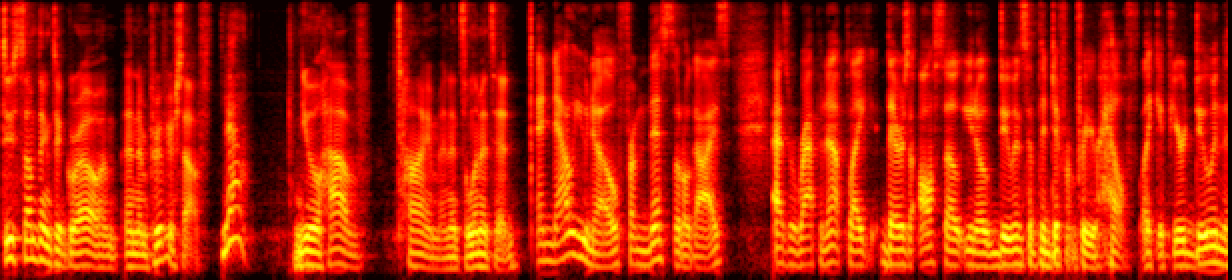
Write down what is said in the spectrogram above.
do something to grow and, and improve yourself. yeah You'll have time, and it's limited. and now you know from this little guys as we're wrapping up like there's also you know doing something different for your health like if you're doing the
